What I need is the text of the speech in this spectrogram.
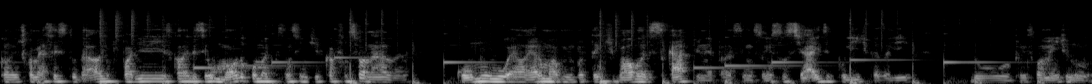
quando a gente começa a estudar, a gente pode esclarecer o modo como a ficção científica funcionava, né? como ela era uma importante válvula de escape né, para as tensões sociais e políticas ali, do, principalmente no,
